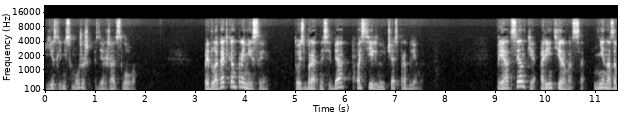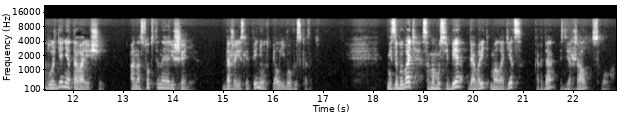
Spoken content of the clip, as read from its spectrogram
если не сможешь сдержать слово. Предлагать компромиссы, то есть брать на себя посильную часть проблемы. При оценке ориентироваться не на заблуждение товарищей, а на собственное решение, даже если ты не успел его высказать. Не забывать самому себе говорить «молодец», когда сдержал слово.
